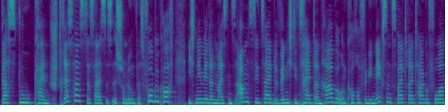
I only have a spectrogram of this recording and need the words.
dass du keinen Stress hast. Das heißt, es ist schon irgendwas vorgekocht. Ich nehme mir dann meistens abends die Zeit, wenn ich die Zeit dann habe und koche für die nächsten zwei, drei Tage vor.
